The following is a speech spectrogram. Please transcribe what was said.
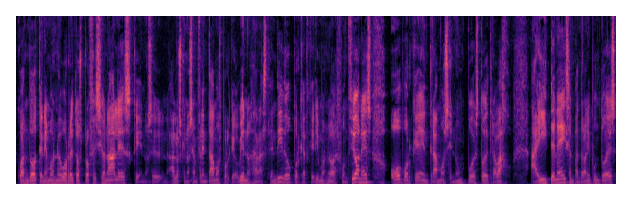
cuando tenemos nuevos retos profesionales que a los que nos enfrentamos porque o bien nos han ascendido, porque adquirimos nuevas funciones, funciones o porque entramos en un puesto de trabajo. Ahí tenéis en pantaloni.es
